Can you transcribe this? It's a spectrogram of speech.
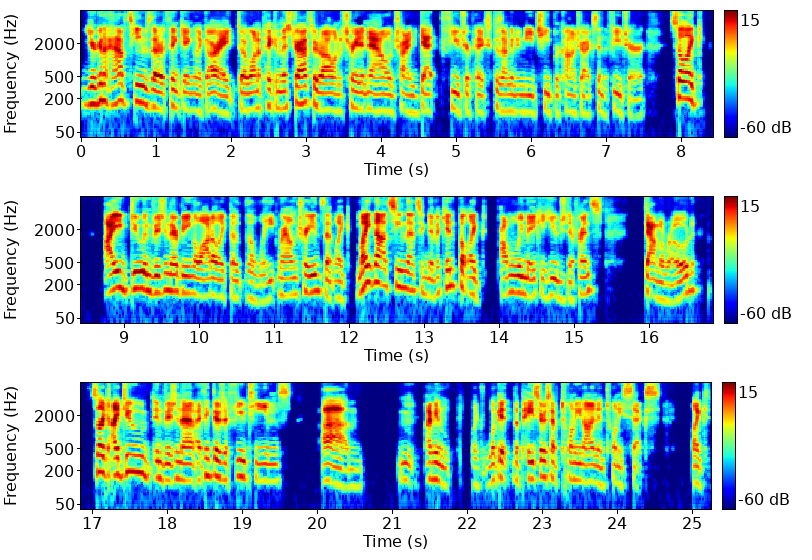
you're going to have teams that are thinking like, all right, do I want to pick in this draft or do I want to trade it now and try and get future picks because I'm going to need cheaper contracts in the future. So like I do envision there being a lot of like the the late round trades that like might not seem that significant but like probably make a huge difference down the road. So like I do envision that. I think there's a few teams um I mean like look at the Pacers have 29 and 26. Like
